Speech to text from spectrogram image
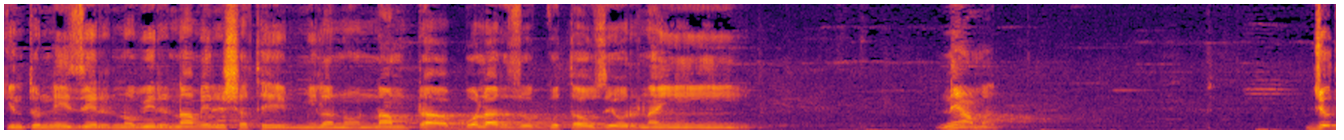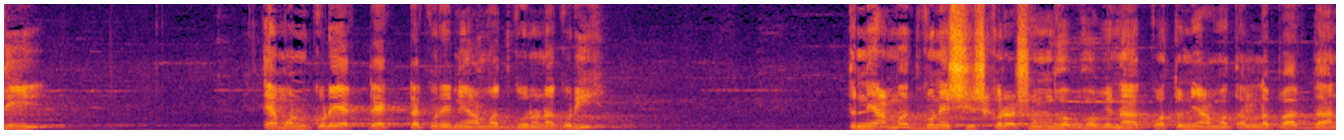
কিন্তু নিজের নবীর নামের সাথে মিলানো নামটা বলার যোগ্যতাও যে ওর নাই। নিয়ামত। যদি এমন করে একটা একটা করে নিয়ামত গণনা করি। তো নিয়ামত গুণে শেষ করা সম্ভব হবে না। কত নিয়ামত আল্লাহ পাক দান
